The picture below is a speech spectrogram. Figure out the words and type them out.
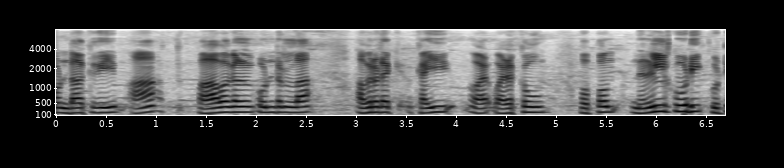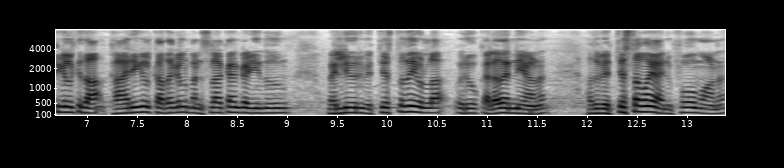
ഉണ്ടാക്കുകയും ആ പാവകൾ കൊണ്ടുള്ള അവരുടെ കൈ വഴക്കവും ഒപ്പം നിഴലിൽ കൂടി കുട്ടികൾക്ക് കാര്യങ്ങൾ കഥകൾ മനസ്സിലാക്കാൻ കഴിയുന്നതും വലിയൊരു വ്യത്യസ്തതയുള്ള ഒരു കല തന്നെയാണ്. അത് വ്യത്യസ്തമായ അനുഭവമാണ്.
